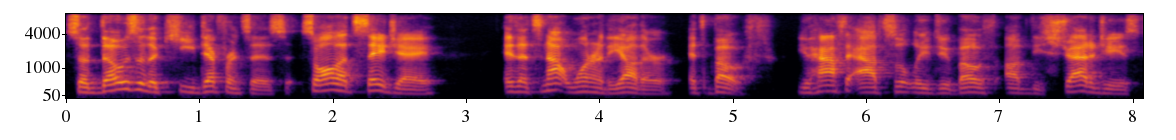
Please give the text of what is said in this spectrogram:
So those are the key differences. So all that say, Jay, is it's not one or the other, it's both. You have to absolutely do both of these strategies.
